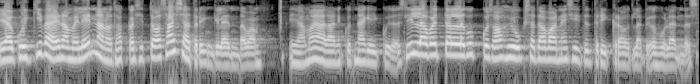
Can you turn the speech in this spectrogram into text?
ja kui kive enam ei lennanud, hakkasid toas asjad ringi lendama. ja majaelanikud nägid, kuidas lillepott alla kukkus, ahjuuksed avanesid ja triikraud läbi õhu lendas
